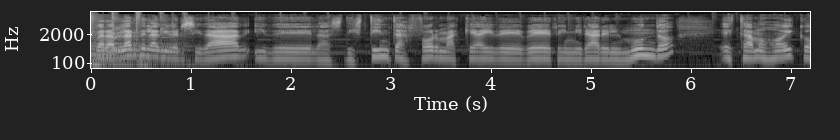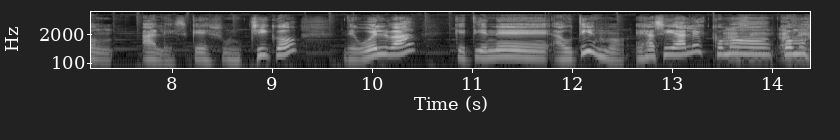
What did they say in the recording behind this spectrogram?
Y para hablar de la diversidad y de las distintas formas que hay de ver y mirar el mundo, estamos hoy con Alex, que es un chico de Huelva que tiene autismo. ¿Es así, Alex? ¿Cómo, cómo...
